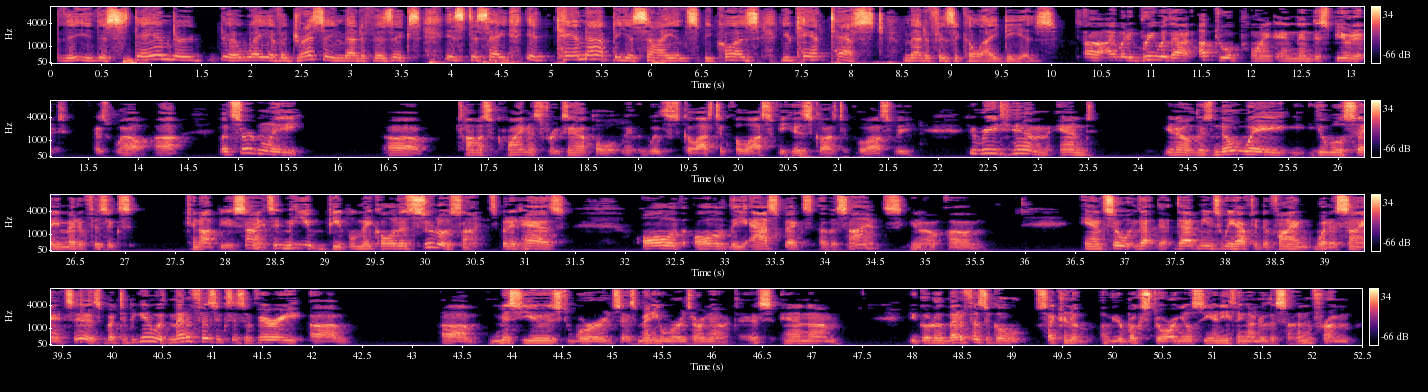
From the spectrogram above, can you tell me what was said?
the, the standard uh, way of addressing metaphysics is to say it cannot be a science because you can't test metaphysical ideas. Uh, I would agree with that up to a point and then dispute it as well. Uh, but certainly, uh, Thomas Aquinas, for example, with scholastic philosophy, his scholastic philosophy, you read him and, you know, there's no way you will say metaphysics cannot be a science. It, you, people may call it a pseudoscience, but it has all of all of the aspects of a science. You know, um, and so that, that, that means we have to define what a science is. But to begin with, metaphysics is a very um, um, misused words, as many words are nowadays, and um, you go to the metaphysical section of, of your bookstore and you'll see anything under the sun from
